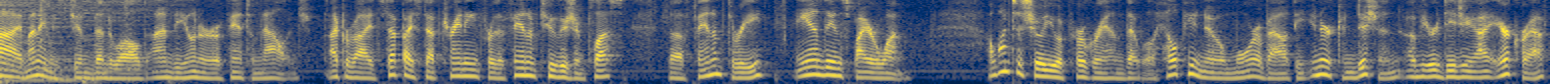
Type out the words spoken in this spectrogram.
Hi, my name is Jim Bendewald. I'm the owner of Phantom Knowledge. I provide step-by-step training for the Phantom 2 Vision Plus, the Phantom 3, and the Inspire 1. I want to show you a program that will help you know more about the inner condition of your DJI aircraft,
